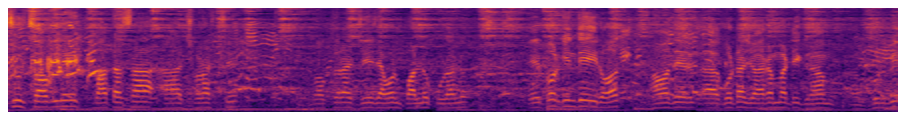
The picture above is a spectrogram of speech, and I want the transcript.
প্রচুর চকলেট, বাতাসা ছড়াচ্ছে। ভক্তরা যে যেমন পারল কুড়ালো। এরপর কিন্তু এই রথ আমাদের গোটা জয়রামবাটি গ্রাম ঘুরবে।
